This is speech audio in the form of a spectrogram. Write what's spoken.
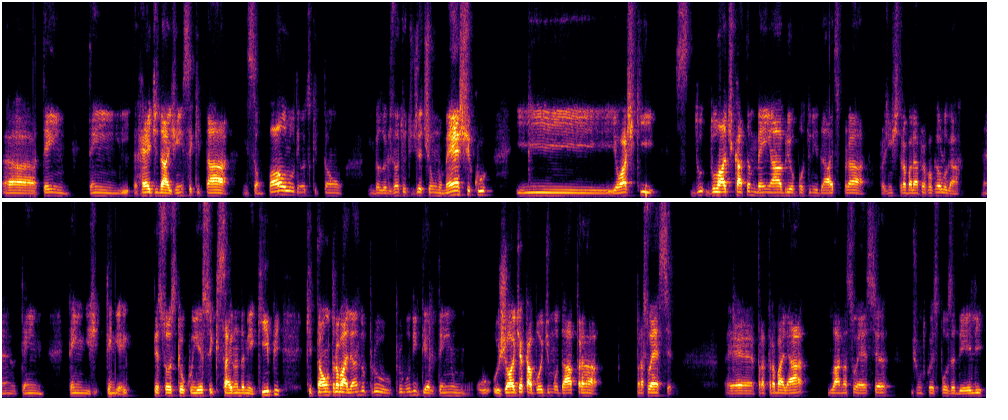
Uh, tem, tem head da agência que está em São Paulo, tem outros que estão em Belo Horizonte, outro dia tinha um no México, e eu acho que do, do lado de cá também abre oportunidades para a gente trabalhar para qualquer lugar. Né? Tem, tem, tem pessoas que eu conheço e que saíram da minha equipe que estão trabalhando para o mundo inteiro. Tem um, o, o Jorge acabou de mudar para a Suécia é, para trabalhar lá na Suécia junto com a esposa dele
